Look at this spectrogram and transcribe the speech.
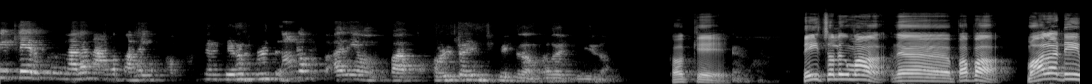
வீட்லயே இருக்கிறதுனால நாங்க பகல் பார்ப்போம். ஃபுல் நாங்க அதையும் பார்ப்போம் ஓகே நீங்க சொல்லுங்கம்மா. பாப்பா மாதா டிவி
